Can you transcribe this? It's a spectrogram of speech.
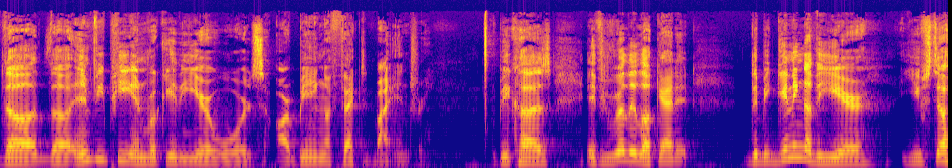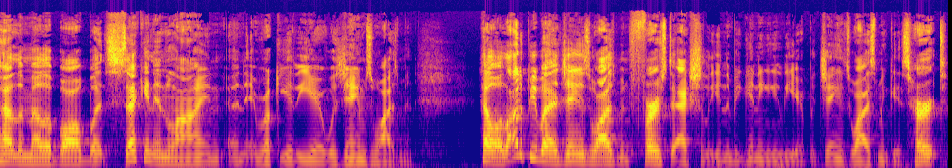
The the MVP and Rookie of the Year awards are being affected by injury. Because if you really look at it, the beginning of the year, you still had LaMelo Ball, but second in line and Rookie of the Year was James Wiseman. Hell, a lot of people had James Wiseman first actually in the beginning of the year, but James Wiseman gets hurt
